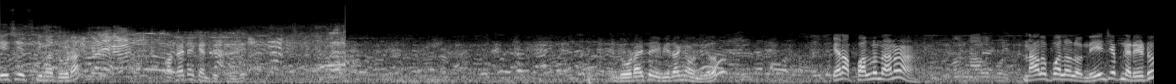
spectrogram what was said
దేశీయ సీమ కూడా ఒకటే కనిపిస్తుంది. దూడ అయితే ఈ విధంగా ఉంది కదా? ఏనా పళ్ళు ఉందానా నాలుగు పళ్ళలో ఉంది. ఏం చెప్పిన రేటు?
